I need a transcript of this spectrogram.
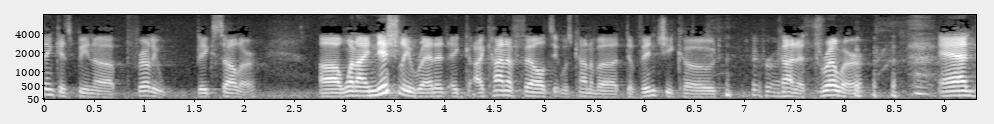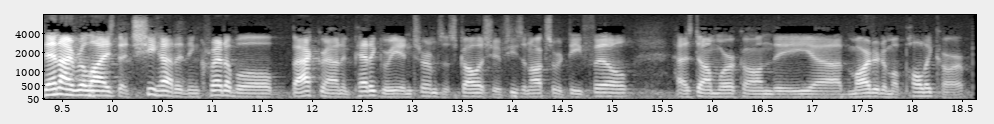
think it's been a fairly big seller. Uh, when I initially read it, it, I kind of felt it was kind of a Da Vinci Code right. kind of thriller. and then I realized that she had an incredible background and pedigree in terms of scholarship. She's an Oxford DPhil, has done work on the uh, martyrdom of Polycarp.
